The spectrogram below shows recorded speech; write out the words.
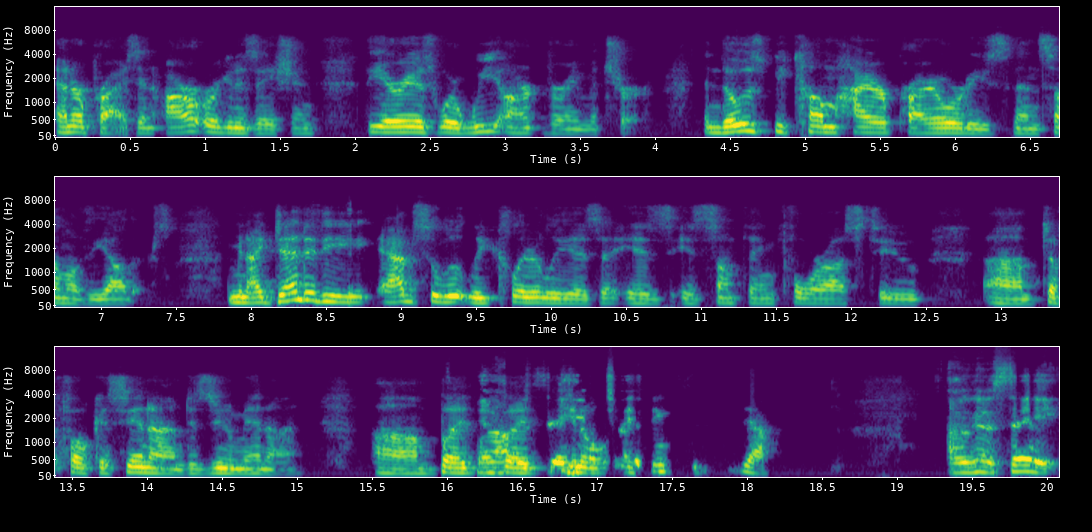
enterprise, in our organization, the areas where we aren't very mature, and those become higher priorities than some of the others. I mean, identity absolutely clearly is is is something for us to um, to focus in on, to zoom in on. Um, but but you know, I think yeah. I was going to say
